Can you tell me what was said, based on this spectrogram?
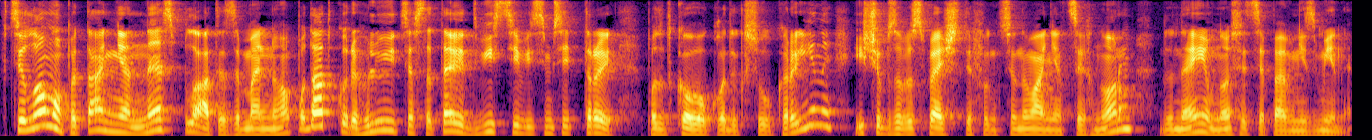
В цілому питання несплати земельного податку регулюється статтею 283 Податкового кодексу України, і щоб забезпечити функціонування цих норм, до неї вносяться певні зміни.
